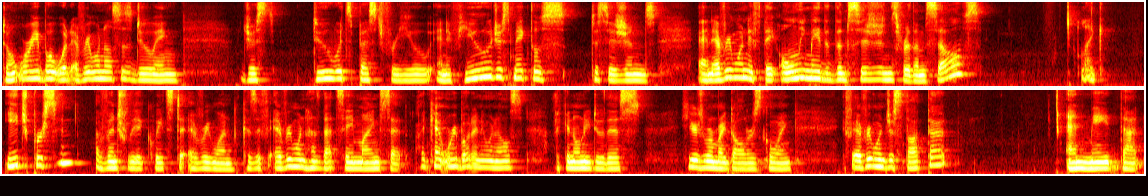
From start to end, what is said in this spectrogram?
Don't worry about what everyone else is doing just do what's best for you. And if you just make those decisions and everyone if they only made the decisions for themselves like each person eventually equates to everyone. Because if everyone has that same mindset i can't worry about anyone else. I can only do this. Here's where my dollar's going. If everyone just thought that and made that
